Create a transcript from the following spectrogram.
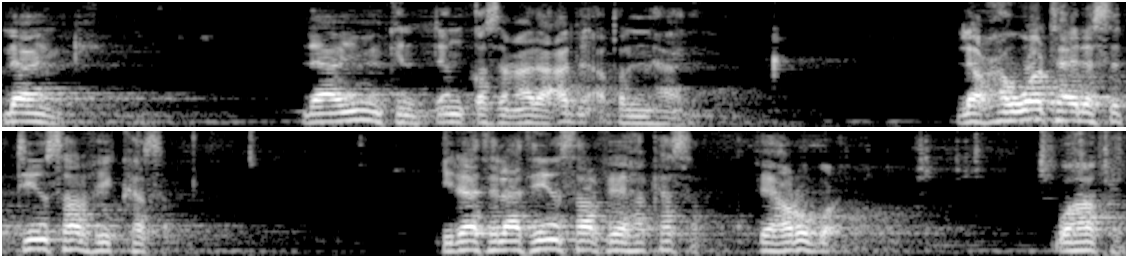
لا يمكن. لا يمكن تنقسم على عدد أقل من هذا. لو حولتها إلى ستين صار في كسر. إلى ثلاثين صار فيها كسر. فيها ربع وهكذا.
